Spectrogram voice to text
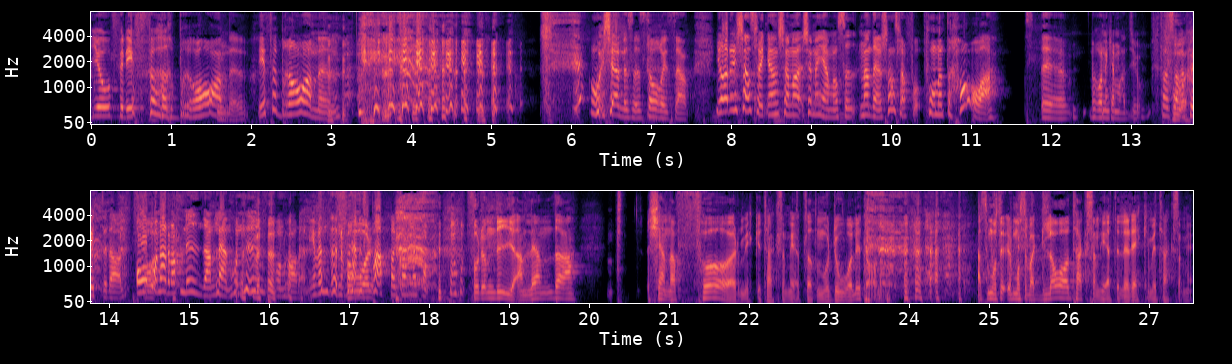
Jo, för det är för bra nu. Det är för bra nu. Hon känner sig sorgsen. Ja, den känslan kan känna, känna igen i, men den känslan får, får hon inte ha. Eh, Veronica Maggio för Sara Skyttedal. Om hon hade varit nyanländ, hon nu får hon ha den. Jag vet inte var hennes pappa kommer ifrån. Får de nyanlända känna för mycket tacksamhet så att de mår dåligt av det? Alltså måste, det måste vara glad tacksamhet eller räcker med tacksamhet?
